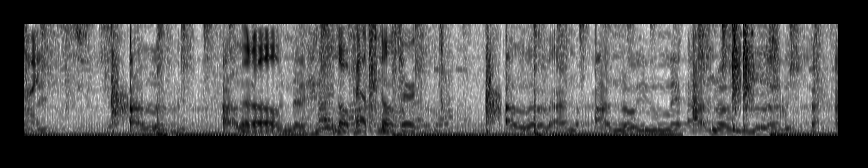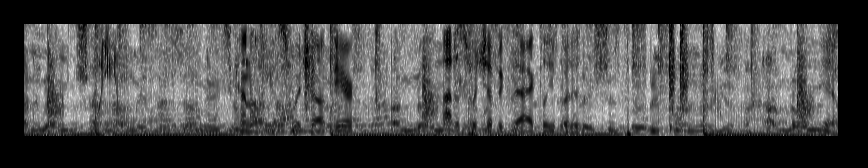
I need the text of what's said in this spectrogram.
Nice. Little low pass filter. It's Kind of like a switch up here. Not a switch up exactly, but it's Yeah.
